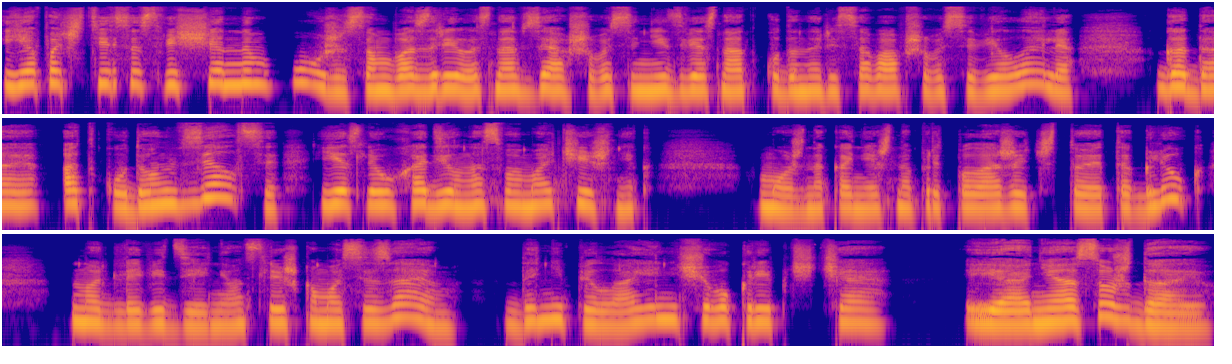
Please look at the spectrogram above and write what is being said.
Я почти со священным ужасом возрилась на взявшегося неизвестно откуда нарисовавшегося Вилеля, гадая, откуда он взялся, если уходил на свой мальчишник. Можно, конечно, предположить, что это глюк, но для видения он слишком осязаем, да не пила я ничего крепче чая. Я не осуждаю.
